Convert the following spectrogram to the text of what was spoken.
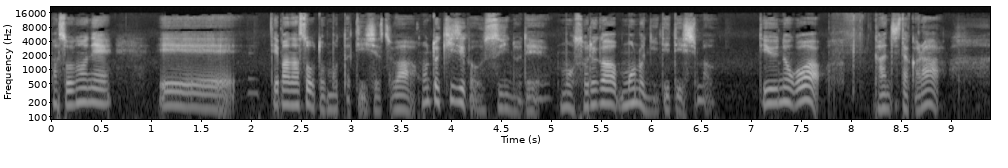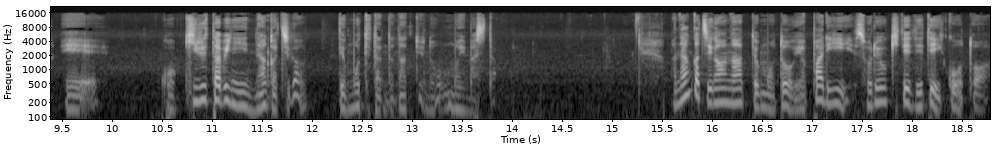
まあ、そのね、えー、手放そうと思った T シャツは本当生地が薄いので、もうそれがもろに出てしまうっていうのは感じたから、えー、こう着るたびになんか違うって思ってたんだなっていうのを思いました。あ、なんか違うなって思うと、やっぱりそれを着て出ていこうとは、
